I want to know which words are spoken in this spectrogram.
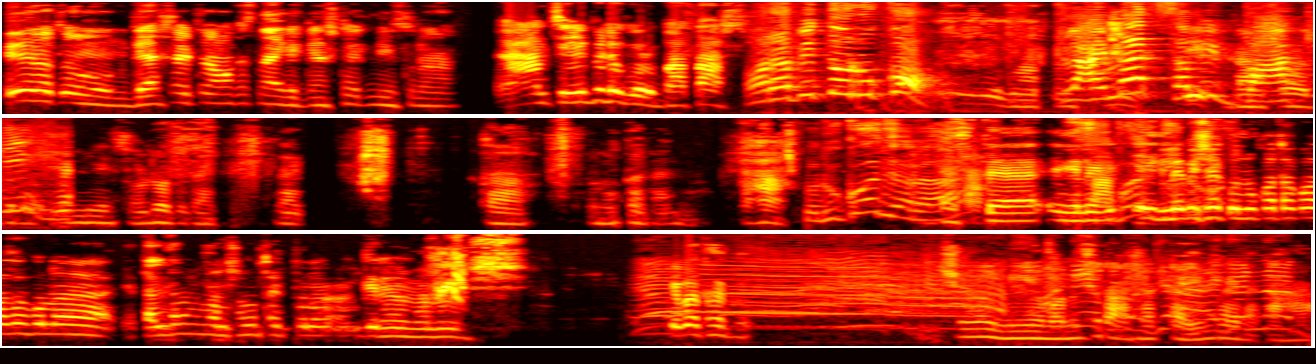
এরকম গ্যাস লাইট আমার কাছে নাই গ্যাস লাইট নিস না। আনছি এই পেটে করো বাতাস और अभी तो रुको क्लाइमैक्स अभी बाकी है হ্যাঁ বাইসটা এগুলো এগুলো বিষয়ে কোনো কথা কথা না তাহলে তো আমার মান সম্মান থাকতো না গ্রামের মানুষ এবার থাকো সময় মেয়ে মানুষের আসার টাইম হয় না কাহা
